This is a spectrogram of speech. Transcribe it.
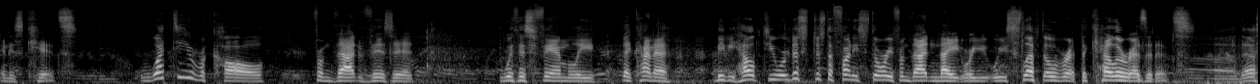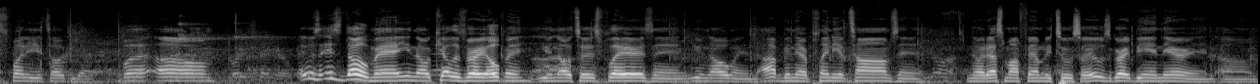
and his kids. What do you recall from that visit with his family that kind of maybe helped you, or just, just a funny story from that night where you, where you slept over at the Keller residence? Uh, that's funny you told me that. But um, it was it's dope, man. You know, Keller's very open, you know, to his players, and you know, and I've been there plenty of times, and you know, that's my family too. So it was great being there, and um,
